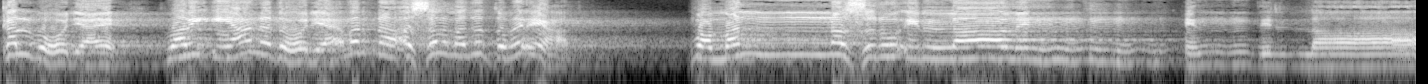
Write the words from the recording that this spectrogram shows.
قلب ہو جائے، تمہاری اعانت ہو جائے، ورنہ اصل مدد تو میرے ہاتھ من نصر اللہ من عند اللہ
